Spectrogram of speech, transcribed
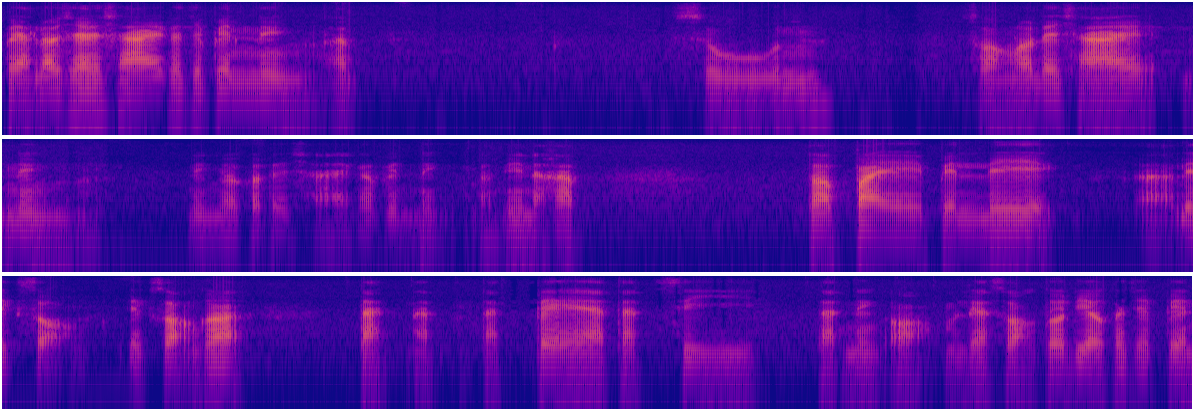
แปดเราใช้ใช้ก็จะเป็นหนึ่งครับศูนย์สองเราได้ใช้หนึ่งหนึ่งเราก็ได้ใช้ก็เป็นหนึ่งแบบนี้นะครับ ต่อไปเป็นเลขอ่าเลขสองเลขสองก็ตัดตัดตัดแปดตัดสี่ตัดหนึ่งออกมันเหลือสองตัวเดียวก็จะเป็น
